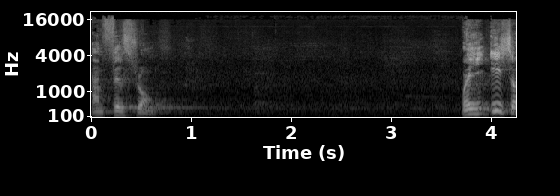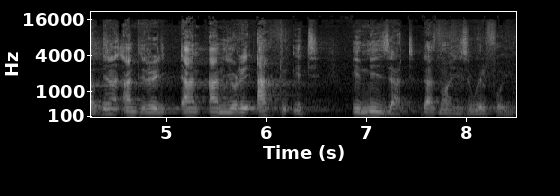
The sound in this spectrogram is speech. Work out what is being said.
And feel strong. When you eat something and, and, and you react to it, it means that that's not His will for you.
